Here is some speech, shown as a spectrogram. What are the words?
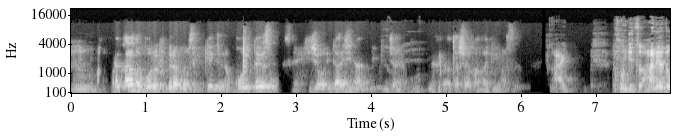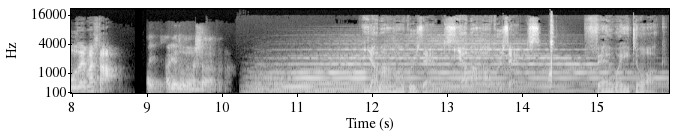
まあ、これからのゴルフクラブの設計というのは、こういった要素もですね、非常に大事になっていくんじゃないかというふうに私は考えています。はい。本日はありがとうございました。はい、ありがとうございました。ヤマハ presents Yamaha presents Fairway Talk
